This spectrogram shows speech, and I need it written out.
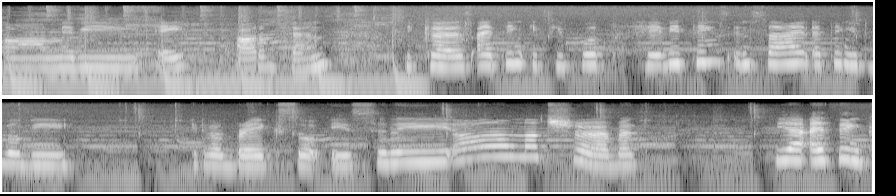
um, maybe 8 out of 10 because I think if you put heavy things inside I think it will be it will break so easily. I'm not sure but yeah I think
